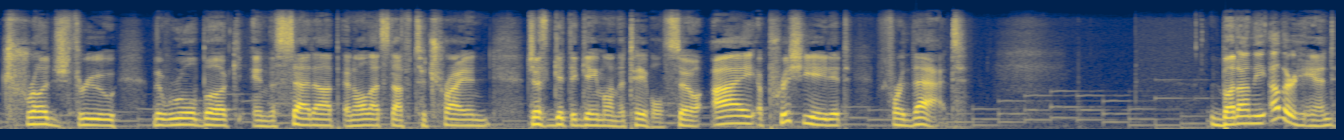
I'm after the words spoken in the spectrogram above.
trudge through the rule book and the setup and all that stuff to try and just get the game on the table. So I appreciate it for that. But on the other hand,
